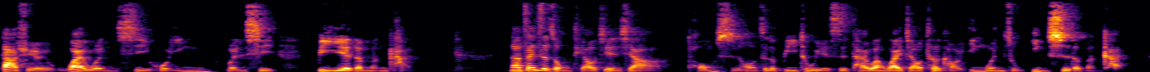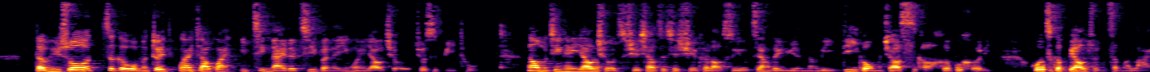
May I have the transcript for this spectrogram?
大学外文系或英文系毕业的门槛。那在这种条件下，同时哈，这个 B2 也是台湾外交特考英文组应试的门槛，等于说这个我们对外交官一进来的基本的英文要求就是 B2。那我们今天要求学校这些学科老师有这样的语言能力，第一个我们就要思考合不合理，或这个标准怎么来。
